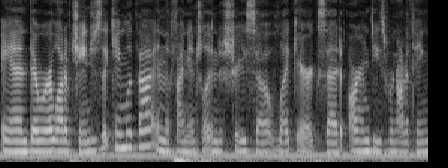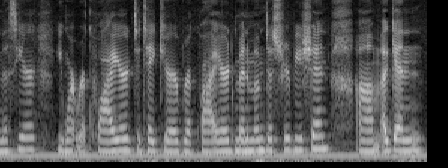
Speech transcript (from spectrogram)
and there were a lot of changes that came with that in the financial industry. So, like Eric said, RMDs were not a thing this year. You weren't required to take your required minimum distribution. Um, again,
